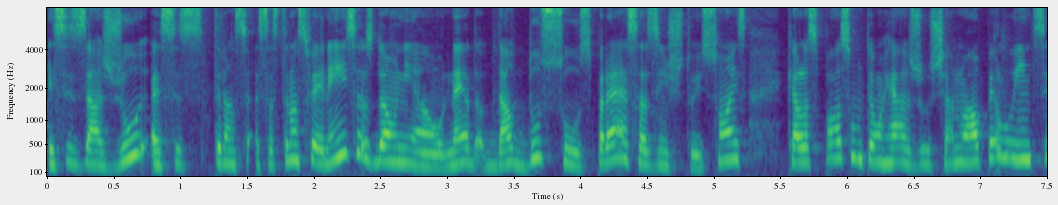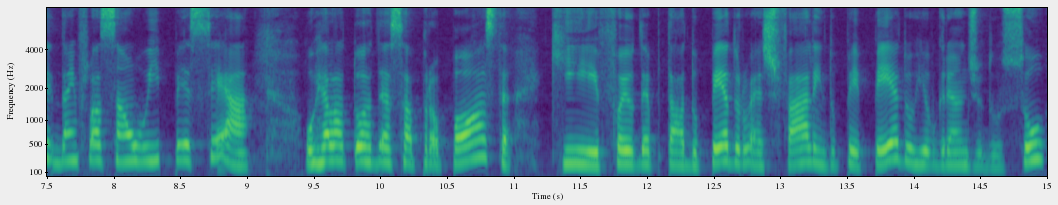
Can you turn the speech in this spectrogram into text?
esses esses trans essas transferências da União, né, da, do SUS para essas instituições, que elas possam ter um reajuste anual pelo índice da inflação, o IPCA. O relator dessa proposta, que foi o deputado Pedro Westphalen, do PP do Rio Grande do Sul,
